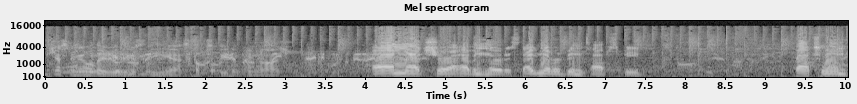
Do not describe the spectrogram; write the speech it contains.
me or they reduced the uh, stop speed of the Mirage? I'm not sure. I haven't noticed. I've never been top speed. Fox 1.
